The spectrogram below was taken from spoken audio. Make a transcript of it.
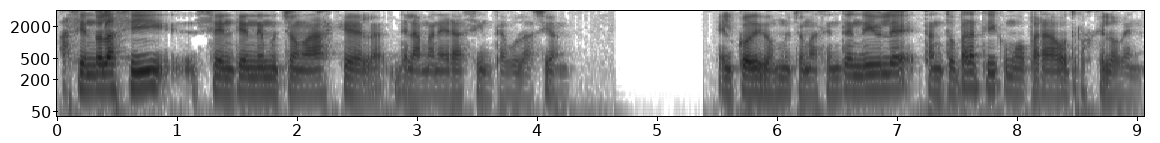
Haciéndolo así se entiende mucho más que de la, manera sin tabulación. El código es mucho más entendible tanto para ti como para otros que lo ven.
